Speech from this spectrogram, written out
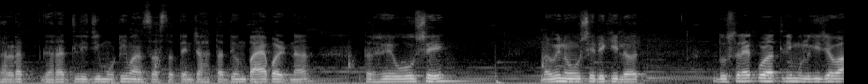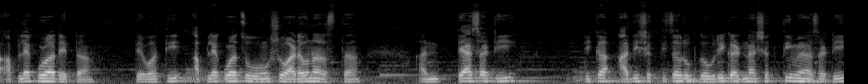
घरात घरातली जी मोठी माणसं असतात त्यांच्या हातात देऊन पाया पडणार. तर हे ओशे नवीन ओशे देखील दुसऱ्या कुळातली मुलगी जेव्हा आपल्या कुळात येतं तेव्हा ती आपल्या कुळाचं वंश वाढवणार असता. आणि त्यासाठी तिका आदिशक्तीचं रूप गौरीकडनं शक्ती मिळण्यासाठी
